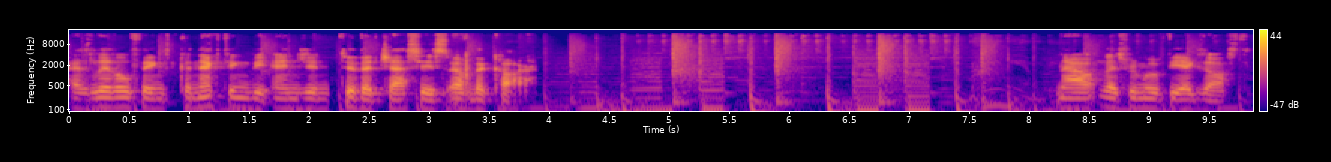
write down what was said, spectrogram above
as little things connecting the engine to the chassis of the car. Now let's remove the exhaust.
